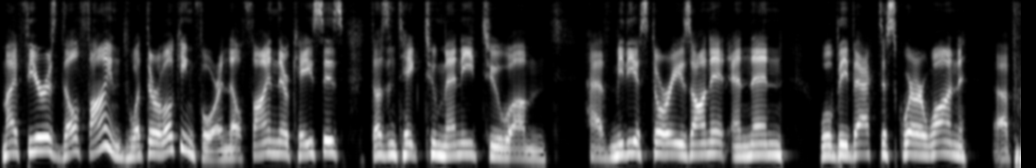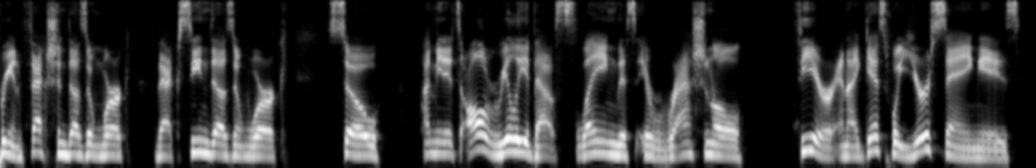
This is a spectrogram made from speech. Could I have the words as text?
my fear is they'll find what they're looking for and they'll find their cases. Doesn't take too many to um, have media stories on it. And then we'll be back to square one. Uh, Pre infection doesn't work, vaccine doesn't work. So, I mean, it's all really about slaying this irrational fear. And I guess what you're saying is,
